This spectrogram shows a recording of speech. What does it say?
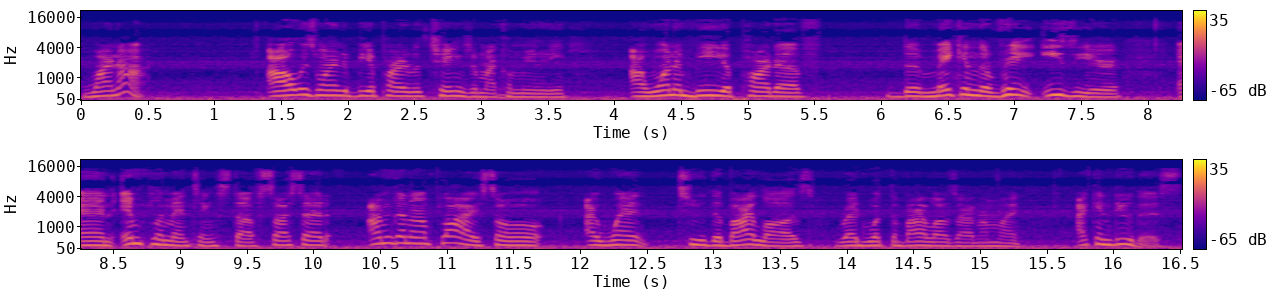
why not? I always wanted to be a part of the change in my community. I want to be a part of the making the rate easier and implementing stuff. So I said, I'm going to apply. So I went to the bylaws, read what the bylaws are, and I'm like, I can do this.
